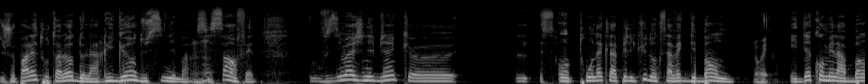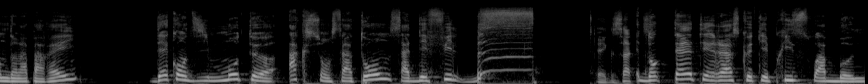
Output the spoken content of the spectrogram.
je parlais tout à l'heure de la rigueur du cinéma. Mhm. C'est ça, en fait. Vous imaginez bien que on tourne avec la pellicule, donc c'est avec des bandes. Oui. Et dès qu'on met la bande dans l'appareil, dès qu'on dit moteur, action, ça tourne, ça défile. Exact. Donc, tu intérêt à ce que tes prises soient bonnes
